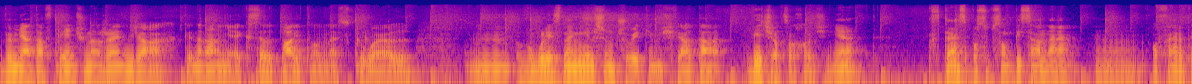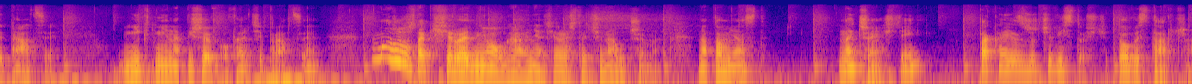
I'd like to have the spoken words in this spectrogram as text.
wymiata w pięciu narzędziach, generalnie Excel, Python, SQL, mm, w ogóle jest najmilszym człowiekiem świata. Wiecie o co chodzi, nie? W ten sposób są pisane mm, oferty pracy. Nikt nie napisze w ofercie pracy, możesz tak średnio ogarniać, resztę cię nauczymy. Natomiast najczęściej taka jest rzeczywistość. To wystarcza.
